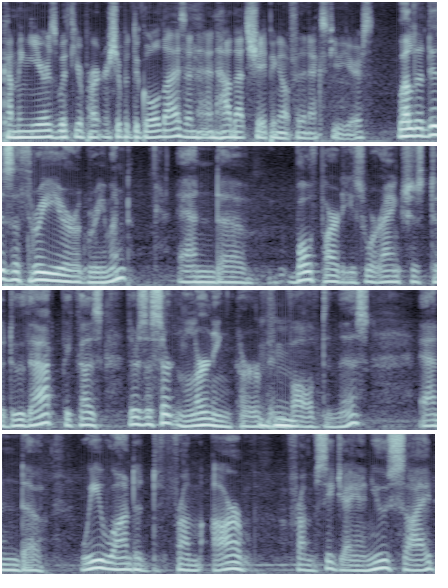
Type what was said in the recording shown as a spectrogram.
coming years with your partnership with the Goldeyes, and, and how that's shaping out for the next few years. Well, it is a three year agreement, and uh, both parties were anxious to do that because there's a certain learning curve Mhm. involved in this. And uh, we wanted from our from CJNU's side,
